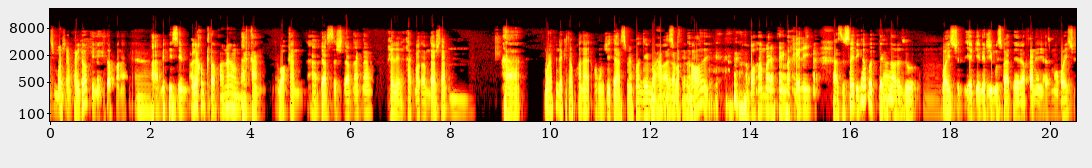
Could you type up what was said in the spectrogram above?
چون باشم؟ پیدا یک کتابخانه. می‌تونستیم ولی خب کتابخانه هم دقیقا واقعا دستش در نکنه خیلی خدمات هم داشتن. ما رفتیم در کتابخانه اونجا درس میخوندیم. با هم از وقت با هم رفتیم و خیلی از دوستای دیگه بود. در. کنار از او باعث شد یک انرژی مثبت رفتن از مو باعث شد.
